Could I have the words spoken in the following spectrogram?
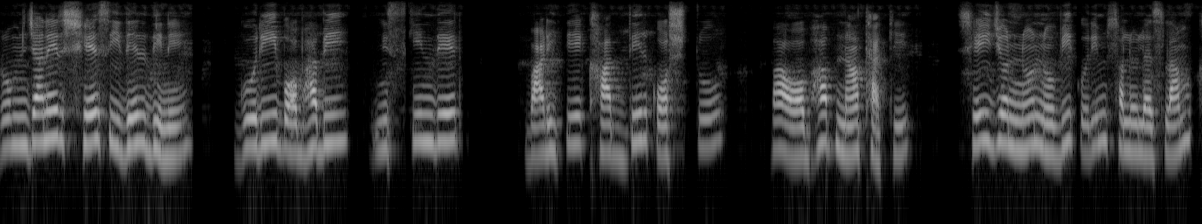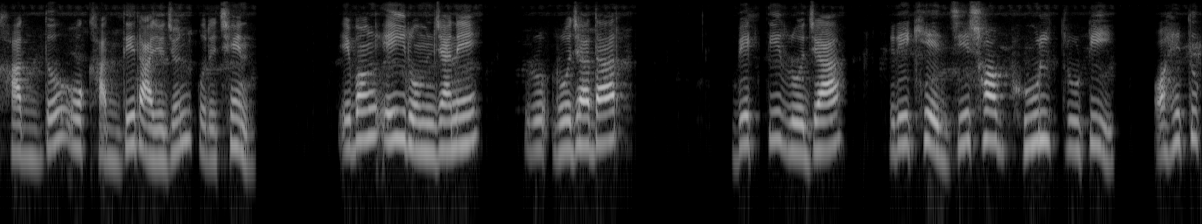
রমজানের শেষ ঈদের দিনে গরিব, অভাবী, মিসকিনদের বাড়িতে খাদ্যের কষ্ট বা অভাব না থাকে সেই জন্য নবী করিম সাল্লাহ ইসলাম খাদ্য ও খাদ্যের আয়োজন করেছেন। এবং এই রমজানে রোজাদার ব্যক্তির রোজা রেখে যেসব ভুল ত্রুটি, অহেতুক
